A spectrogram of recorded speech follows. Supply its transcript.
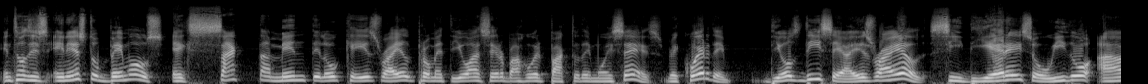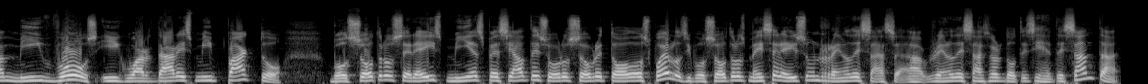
Entonces, en esto vemos exactamente lo que Israel prometió hacer bajo el pacto de Moisés. Recuerde, Dios dice a Israel, si dieres oído a mi voz y guardares mi pacto, vosotros seréis mi especial tesoro sobre todos los pueblos y vosotros me seréis un reino de, ah, reino de sacerdotes y gente santa.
